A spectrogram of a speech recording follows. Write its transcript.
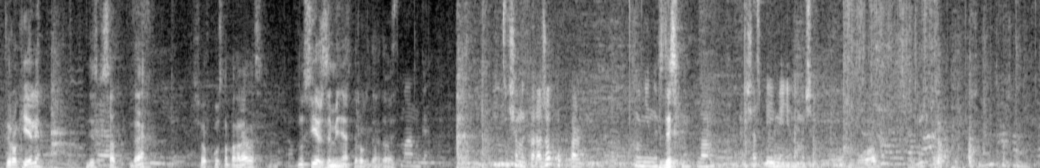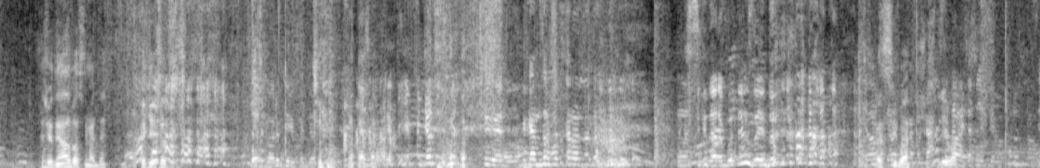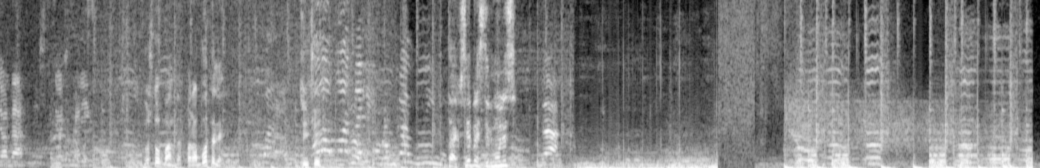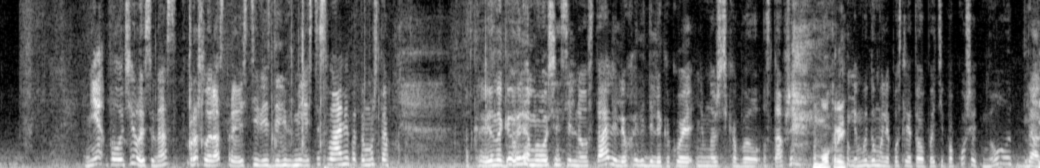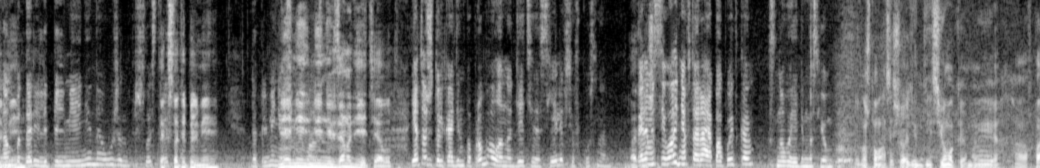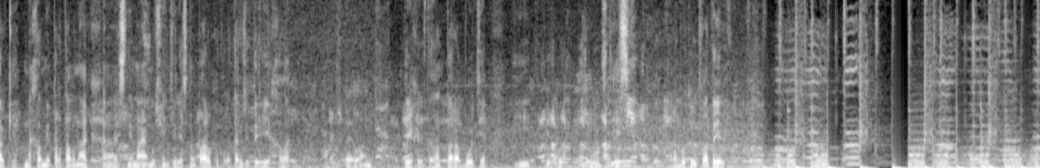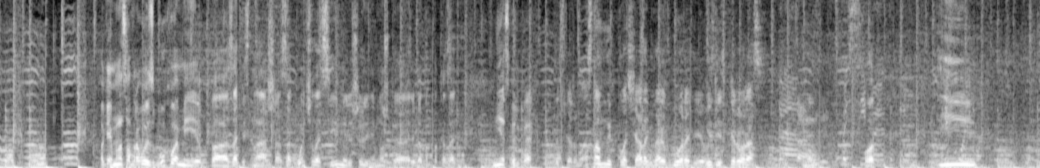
Пирог ели? Детский да. сад, да? Все вкусно, понравилось? Ну съешь за меня пирог, да, давай. С манго. Еще мы творожок покупали у Нины. Здесь? Вкусный. Да. И сейчас пельмени нам еще. Вот. А что, это не надо было снимать, да? Какие что Я же говорю, перепадет. Я же говорю, перепадет. Какая у нас работа хорошая, да? Всегда работаем за еду. Спасибо. Счастливо. Все, да. Ну что, банда, поработали? Чуть-чуть. Так, все пристегнулись? Да. Не получилось у нас в прошлый раз провести весь день вместе с вами, потому что Откровенно говоря, мы очень сильно устали. Леха видели, какой немножечко был уставший. Мокрый. И мы думали после этого пойти покушать, но да, да нам подарили пельмени на ужин, пришлось Как, кстати, пельмени. Да, пельмени мне, очень мне, классные. мне нельзя на диете, а вот... Я тоже только один попробовала, но дети съели, все вкусно. Отлично. Поэтому сегодня вторая попытка, снова едем на съемку. Ну что, у нас еще один день съемок, и мы а, в парке на холме Протавнак а, снимаем очень интересную пару, которая также переехала в Таиланд. Переехали в Таиланд по работе и теперь вот живут здесь, работают в отеле. Окей, okay, мы на смотровой с буквами, запись наша закончилась, и мы решили немножко ребятам показать несколько, так скажем, основных площадок да, в городе. Вы здесь первый раз? Да, ну, спасибо, вот. это прям... И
